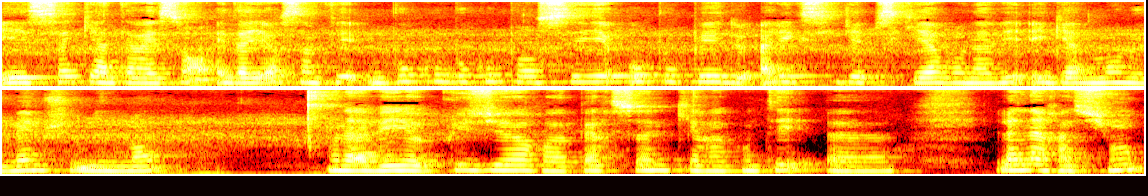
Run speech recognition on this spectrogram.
Et ça qui est intéressant, et d'ailleurs ça me fait beaucoup beaucoup penser aux poupées de Alexis Lepskier, on avait également le même cheminement. On avait plusieurs personnes qui racontaient la narration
